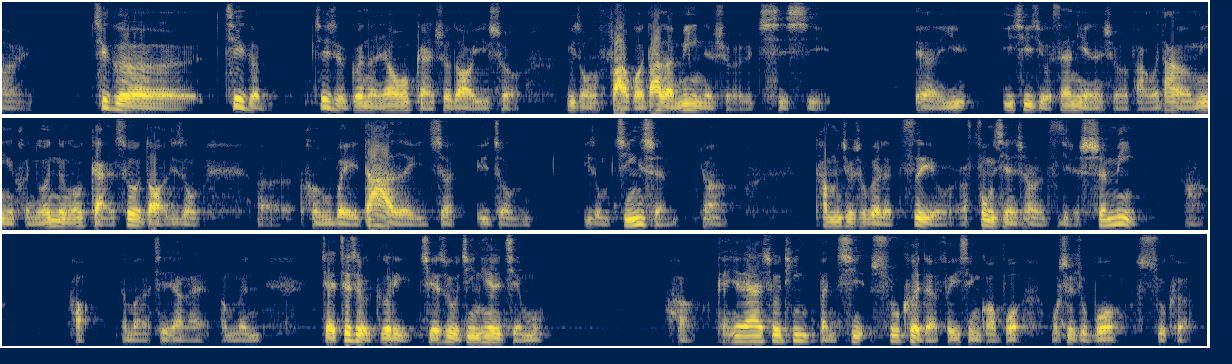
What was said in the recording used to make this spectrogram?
啊。这个这个这首歌呢，让我感受到一首一种法国大革命的时候的气息。呃，一一七九三年的时候，法国大革命，很多人能够感受到这种呃很伟大的一种一种一种精神啊。他们就是为了自由而奉献上了自己的生命啊。好，那么接下来我们在这首歌里结束今天的节目。好，感谢大家收听本期舒克的飞行广播，我是主播舒克。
